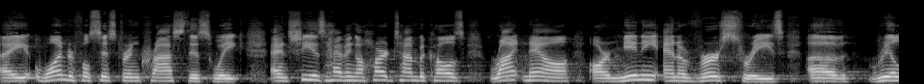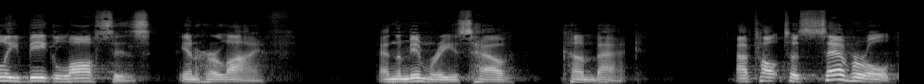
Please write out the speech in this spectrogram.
a wonderful sister in Christ this week, and she is having a hard time because right now are many anniversaries of really big losses in her life. And the memories have come back. I've talked to several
